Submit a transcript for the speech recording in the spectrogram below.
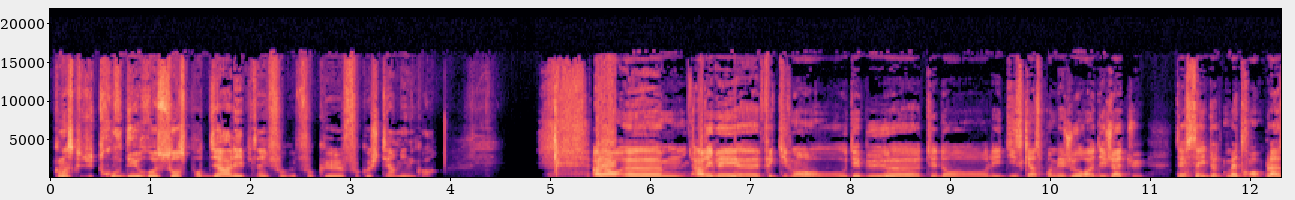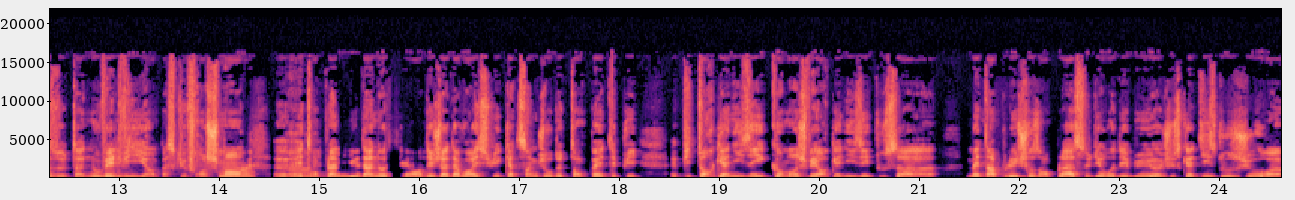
comment est-ce que tu trouves des ressources pour te dire allez putain, il faut, faut que, faut que je termine quoi? Alors, euh, arrivé, effectivement, au début, euh, tu dans les 10-15 premiers jours, déjà, tu essayes de te mettre en place de ta nouvelle vie, hein, parce que franchement, euh, être en plein milieu d'un océan, déjà d'avoir essuyé 4-5 jours de tempête, et puis et puis t'organiser. Comment je vais organiser tout ça Mettre un peu les choses en place, se dire au début, euh, jusqu'à 10-12 jours, euh,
